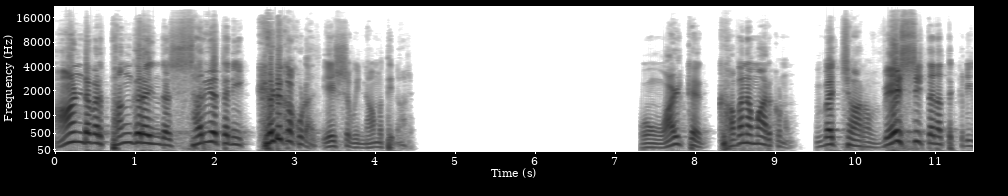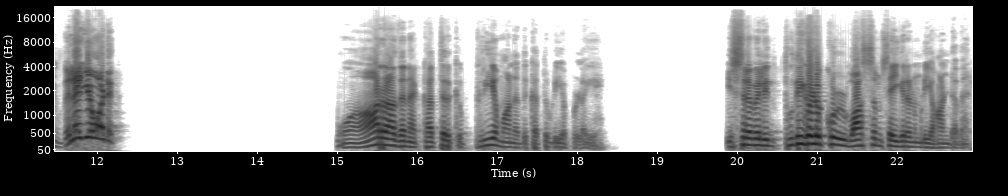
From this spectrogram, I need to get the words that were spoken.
ஆண்டவர் தங்குற இந்த சரீரத்தை நீ கெடுக்கக்கூடாது இயேசுவின் நாமத்தினால். உன் வாழ்க்கை கவனமா இருக்கணும். விபச்சாரம் வேசித்தனத்துக்கு நீ விலகி ஓடு. உன் ஆராதனை கத்தருக்கு பிரியமானது கத்தருடைய பிள்ளையே. இஸ்ரவேலின் துதிகளுக்குள் வாசம் செய்கிற நம்முடைய ஆண்டவர்.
